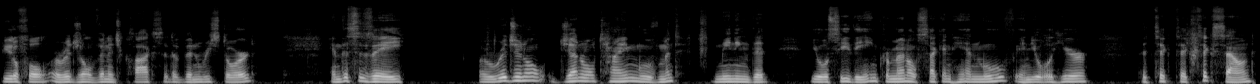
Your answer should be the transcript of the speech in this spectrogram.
beautiful original vintage clocks that have been restored. And this is a original general time movement, meaning that you will see the incremental second hand move and you will hear the tick, tick, tick sound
